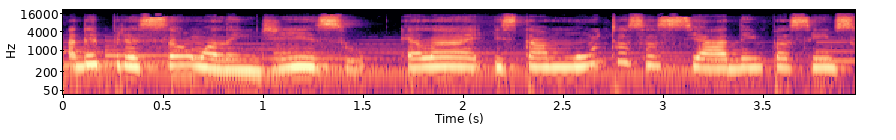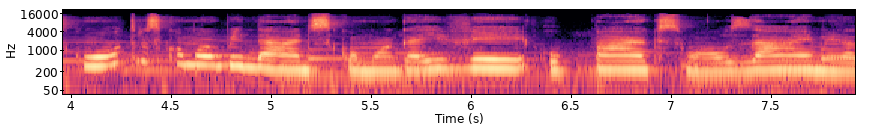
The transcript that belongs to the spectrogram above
A depressão, além disso, ela está muito associada em pacientes com outras comorbidades, como HIV, o Parkinson, Alzheimer, a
